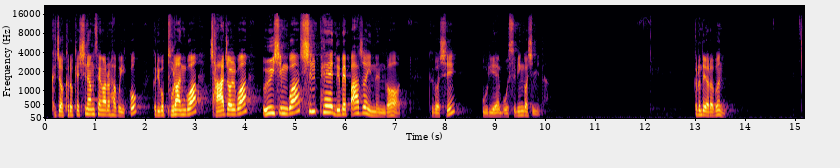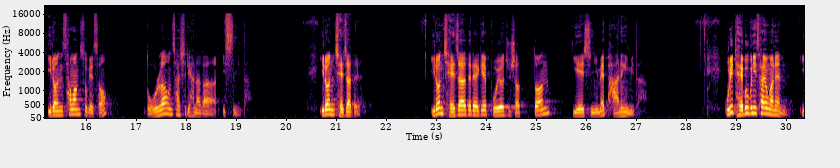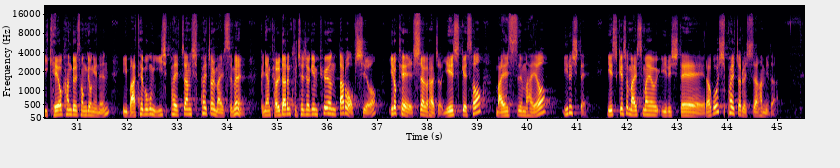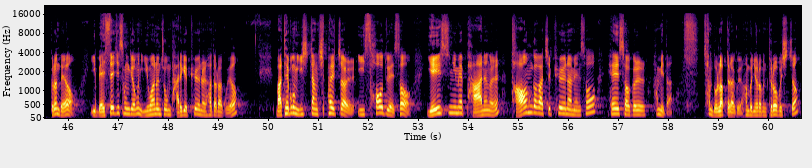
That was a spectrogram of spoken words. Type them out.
그저 그렇게 신앙생활을 하고 있고 그리고 불안과 좌절과 의심과 실패의 늪에 빠져 있는 것 그것이 우리의 모습인 것입니다. 그런데 여러분 이런 상황 속에서 놀라운 사실이 하나가 있습니다. 이런 제자들, 이런 제자들에게 보여주셨던 예수님의 반응입니다. 우리 대부분이 사용하는 이 개혁 한글 성경에는 이 마태복음 28장 18절 말씀을 그냥 별다른 구체적인 표현 따로 없이요. 이렇게 시작을 하죠. 예수께서 말씀하여 이르시되 예수께서 말씀하여 이르시되라고 18절을 시작합니다. 그런데요. 이 메시지 성경은 이와는 조금 다르게 표현을 하더라고요. 마태복음 20장 18절 이 서두에서 예수님의 반응을 다음과 같이 표현하면서 해석을 합니다. 참 놀랍더라고요. 한번 여러분 들어보시죠.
